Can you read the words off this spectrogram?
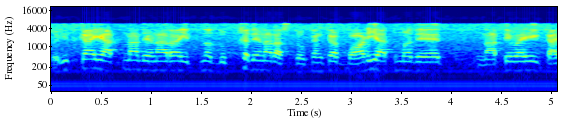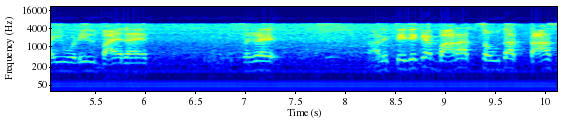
तो इतका यातना देणारा इतनं दुःख देणारा असतो कारण का बॉडी आतमध्ये आहेत नातेवाईक काही वडील बाहेर आहेत सगळे आणि ते जे काय बारा चौदा तास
